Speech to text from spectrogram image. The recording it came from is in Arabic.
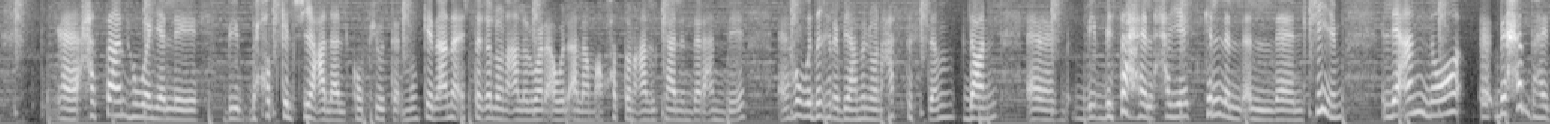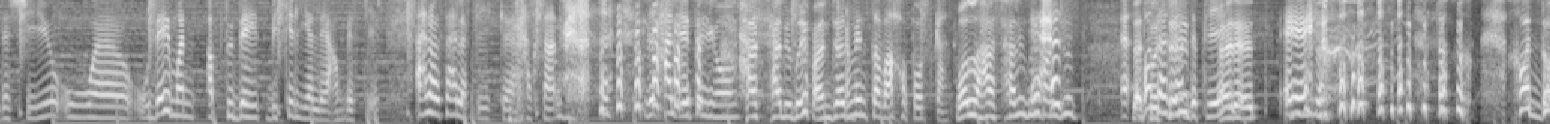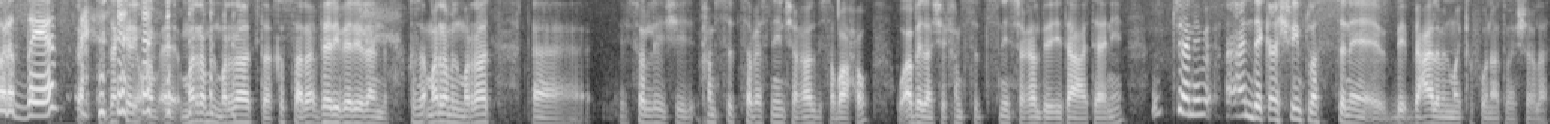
آه، حسان هو يلي بحط كل شيء على الكمبيوتر. ممكن أنا اشتغلهم على الورقة والقلم أو احطهم على ال calendar عندي. آه، هو دغري بيعملهم على ال system done آه، بيسهل حياة كل ال team لأنه بحب هذا الشيء ودائما up to date بكل يلي عم بيصير أهلا وسهلا فيك حسان. بحلقة اليوم. حاس حالي ضيف عن جد. من صباح بودكاست. والله حاس حالي ضيف عن جد. بطل جد please إيه. خد دور الضيف. تذكري مرة من المرات قصة very very random قصة مرة من المرات آه صار لي شيء خمس ست سبع سنين شغال بصباحه وقبلها شيء خمس ست سنين شغال بإذاعة ثانية يعني عندك 20 plus سنة بعالم الميكروفونات وهالشغلات.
